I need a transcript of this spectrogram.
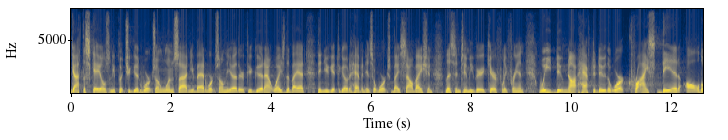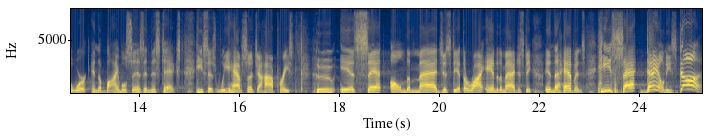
got the scales and He puts your good works on one side and your bad works on the other. If your good outweighs the bad, then you get to go to heaven. It's a works based salvation. Listen to me very carefully, friend. We do not have to do the work. Christ did all the work. And the Bible says in this text, He says, We have such a high priest who is set on the majesty, at the right hand of the majesty in the heavens. He sat down, He's done.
